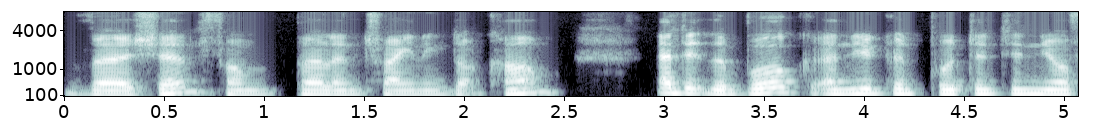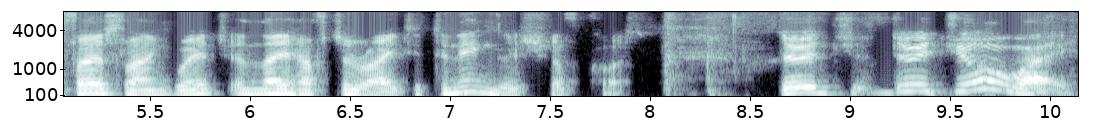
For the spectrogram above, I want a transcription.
version from purlandtraining.com edit the book and you could put it in your first language and they have to write it in English, of course. Do it, do it your way,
